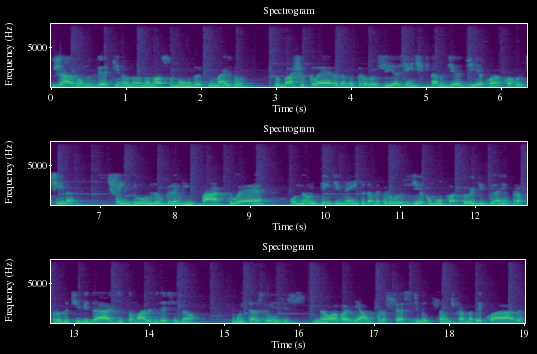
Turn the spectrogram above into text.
Já vamos dizer aqui no, no, nosso mundo, aqui mais no, no baixo clero da metrologia, a gente que está no dia a dia com a, com a rotina, sem dúvida o grande impacto é o não entendimento da metrologia como um fator de ganho para produtividade e tomada de decisão. Muitas vezes não avaliar um processo de medição de forma adequada.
